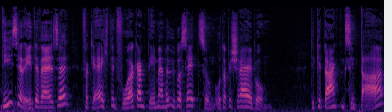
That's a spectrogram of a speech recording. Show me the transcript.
Diese Redeweise vergleicht den Vorgang dem einer Übersetzung oder Beschreibung. Die Gedanken sind da,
